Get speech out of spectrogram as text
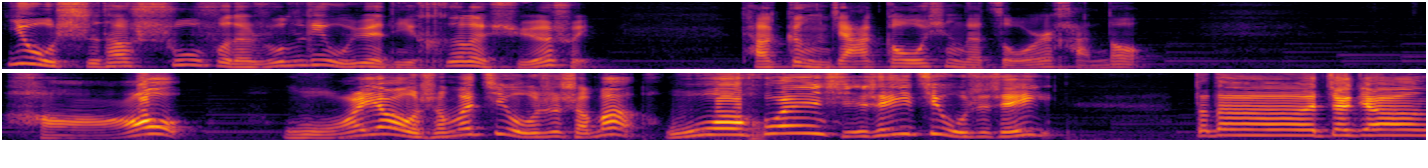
又使他舒服的如六月里喝了雪水。他更加高兴的走而喊道：“好，我要什么就是什么，我欢喜谁就是谁。”哒哒将将，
